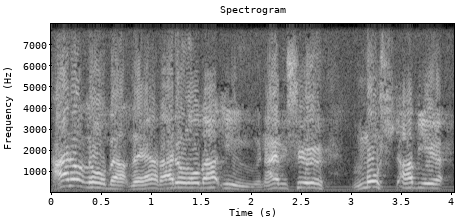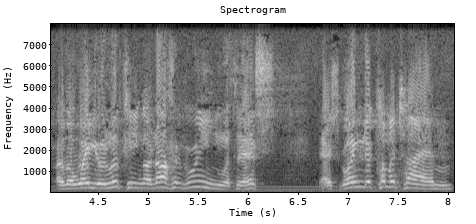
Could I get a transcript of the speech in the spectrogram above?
I don't know about that. I don't know about you. And I'm sure most of you, the way you're looking, are not agreeing with this. There's going to come a time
